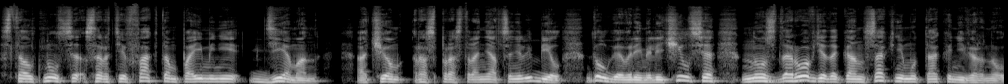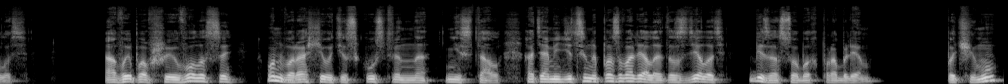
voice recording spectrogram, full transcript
столкнулся с артефактом по имени Демон, о чем распространяться не любил, долгое время лечился, но здоровье до конца к нему так и не вернулось. А выпавшие волосы он выращивать искусственно не стал, хотя медицина позволяла это сделать без особых проблем. Почему?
